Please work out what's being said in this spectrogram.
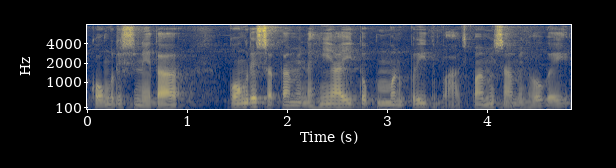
कांग्रेस नेता कांग्रेस सत्ता में नहीं आई तो मनप्रीत भाजपा में शामिल हो गई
